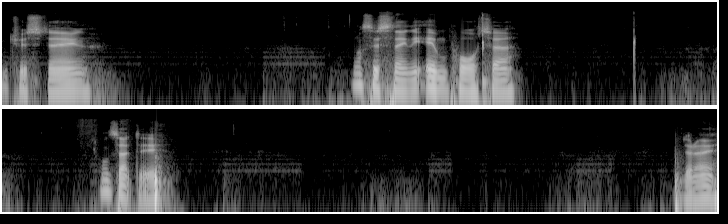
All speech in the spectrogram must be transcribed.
Interesting. What's this thing? The importer. What's that do? I don't know.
